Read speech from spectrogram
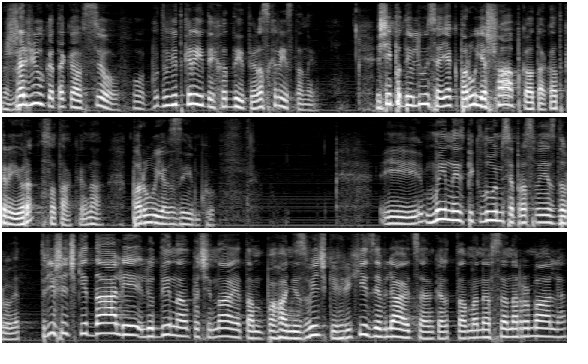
жарюка така, все. От, буду відкритий ходити, розхристаний. І ще й подивлюся, як парує шапка, отак відкрию. Раз, отак, вона парує взимку. І ми не піклуємося про своє здоров'я. Трішечки далі людина починає там погані звички, гріхи з'являються. Він каже, та мене все нормально.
